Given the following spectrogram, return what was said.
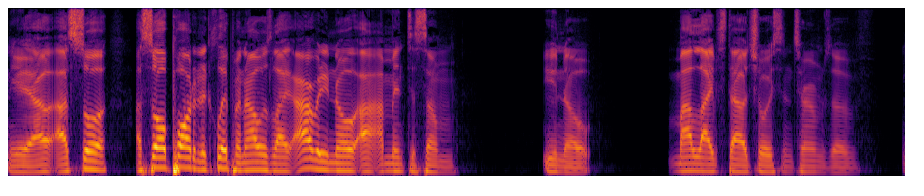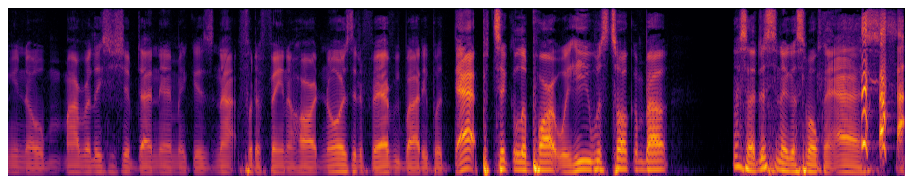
Yeah, I, I saw I saw part of the clip and I was like, I already know I, I'm into some, you know, my lifestyle choice in terms of you know my relationship dynamic is not for the faint of heart, nor is it for everybody. But that particular part where he was talking about, I said, this nigga smoking ass. I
